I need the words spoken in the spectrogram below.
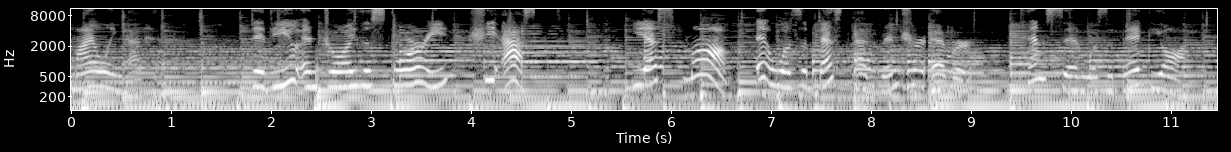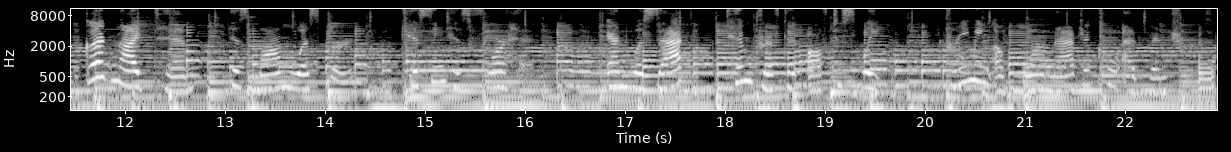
smiling at him. Did you enjoy the story? She asked. Yes, Mom. It was the best adventure ever. Tim said with a big yawn. Good night, Tim, his mom whispered, kissing his forehead. And with that, Tim drifted off to sleep, dreaming of more magical adventures.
